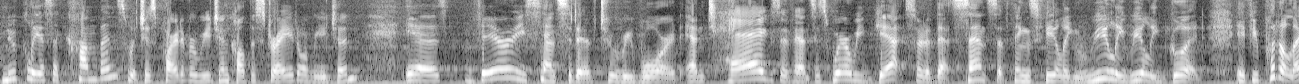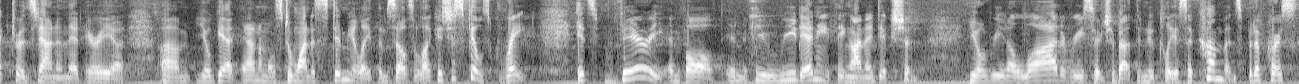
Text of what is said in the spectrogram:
nucleus accumbens, which is part of a region called the striatal region, is very sensitive to reward and tags events. It's where we get sort of that sense of things feeling really, really good. If you put electrodes down in that area, um, you'll get animals to want to stimulate themselves. Like it just feels great. It's very involved, and if you read anything on addiction, You'll read a lot of research about the nucleus accumbens, but of course,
